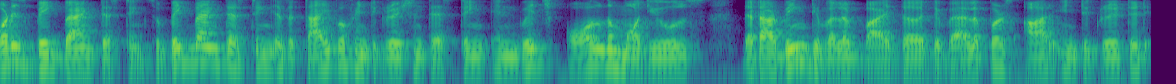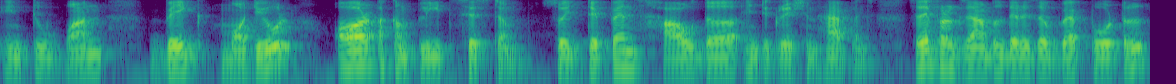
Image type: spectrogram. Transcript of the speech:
What is Big Bang testing? So Big Bang testing is a type of integration testing in which all the modules that are being developed by the developers are integrated into one big module or a complete system. So it depends how the integration happens. Say for example, there is a web portal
